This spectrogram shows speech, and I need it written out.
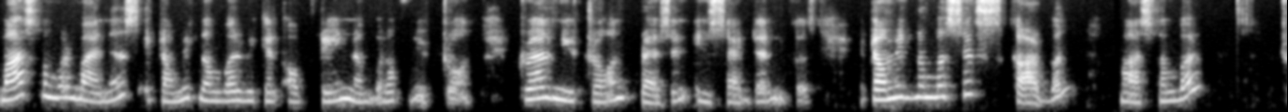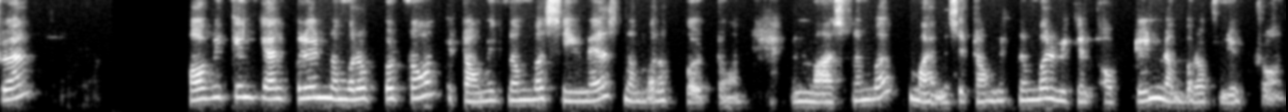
mass number minus atomic number, we can obtain number of neutron. 12 neutron present inside the nucleus. Atomic number 6, carbon, mass number 12. How we can calculate number of proton? Atomic number same as number of proton. And mass number minus atomic number, we can obtain number of neutron.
